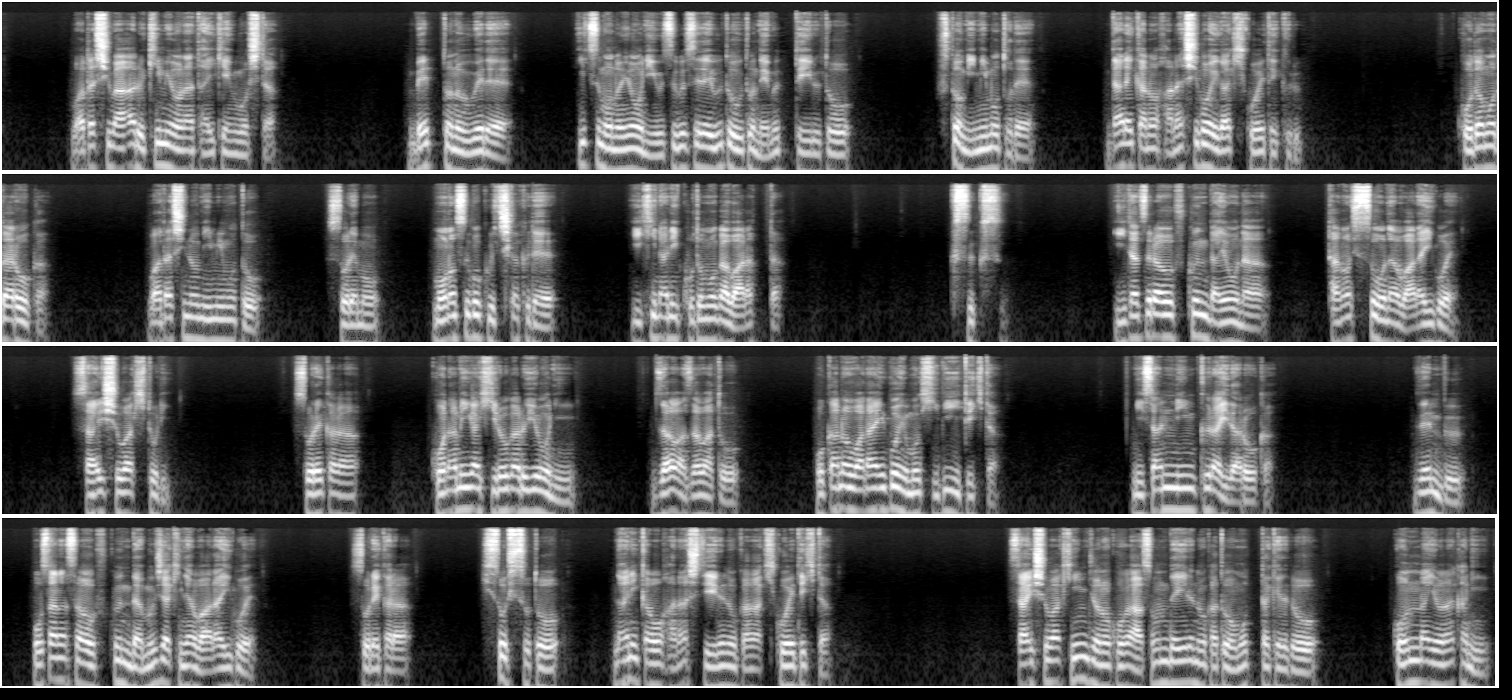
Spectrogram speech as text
私はある奇妙な体験をした。ベッドの上でいつものようにうつ伏せでうとうと眠っていると、ふと耳元で誰かの話し声が聞こえてくる。子供だろうか。私の耳元、それもものすごく近くで、いきなり子供が笑った。くすくす。いたずらを含んだような楽しそうな笑い声。最初は一人。それから小波が広がるように、ざわざわと他の笑い声も響いてきた。二三人くらいだろうか。全部、幼さを含んだ無邪気な笑い声。それから、ひそひそと何かを話しているのかが聞こえてきた。最初は近所の子が遊んでいるのかと思ったけれど、こんな夜中に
